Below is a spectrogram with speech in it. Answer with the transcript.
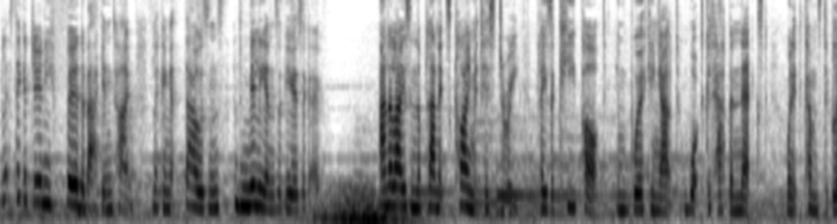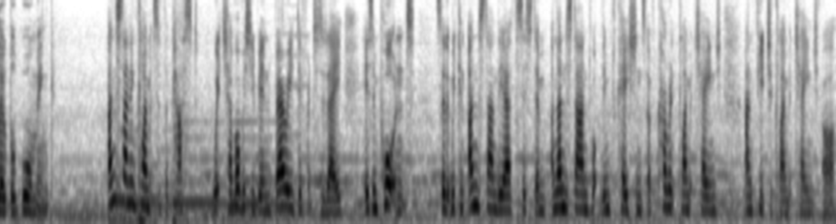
but let's take a journey further back in time, looking at thousands and millions of years ago. Analysing the planet's climate history plays a key part in working out what could happen next when it comes to global warming. Understanding climates of the past, which have obviously been very different to today, is important so that we can understand the Earth system and understand what the implications of current climate change and future climate change are.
